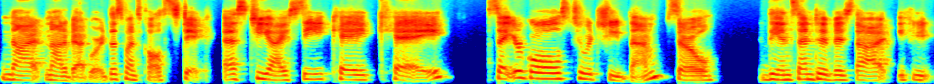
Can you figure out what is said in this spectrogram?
not not a bad word. This one's called stickK. S T I C K K. Set your goals to achieve them. So the incentive is that if you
